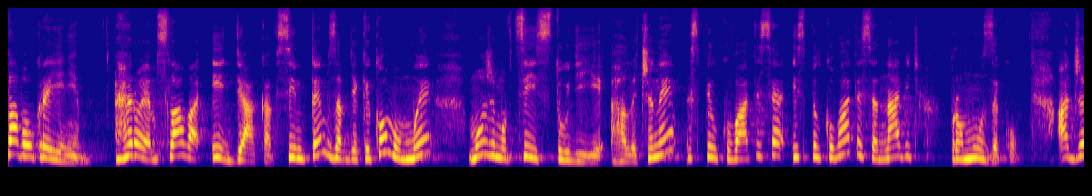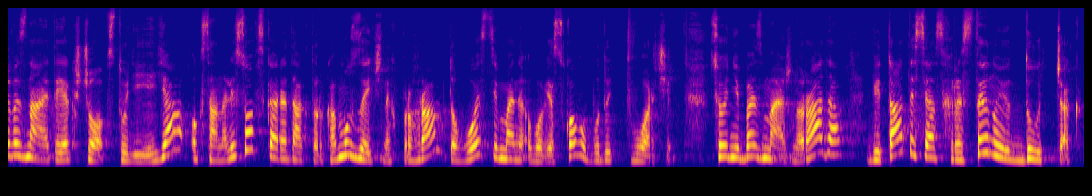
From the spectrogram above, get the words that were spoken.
Слава Україні! Героям слава і дяка всім тим, завдяки кому ми можемо в цій студії Галичини спілкуватися і спілкуватися навіть про музику. Адже ви знаєте, якщо в студії я, Оксана Лісовська, редакторка музичних програм, то гості в мене обов'язково будуть творчі. Сьогодні безмежно рада вітатися з Христиною Дудчак.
